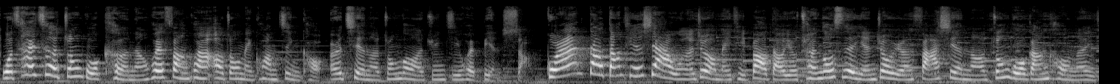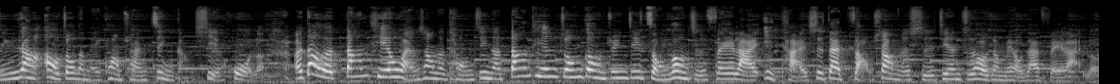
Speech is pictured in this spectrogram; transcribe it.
我猜测中国可能会放宽澳洲煤矿进口，而且呢，中共的军机会变少。果然，到当天下午呢，就有媒体报道，有船公司的研究员发现呢，中国港口呢已经让澳洲的煤矿船进港卸货了。而到了当天晚上的统计呢，当天中共军机总共只飞来一台，是在早上的时间之后就没有再飞来了。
